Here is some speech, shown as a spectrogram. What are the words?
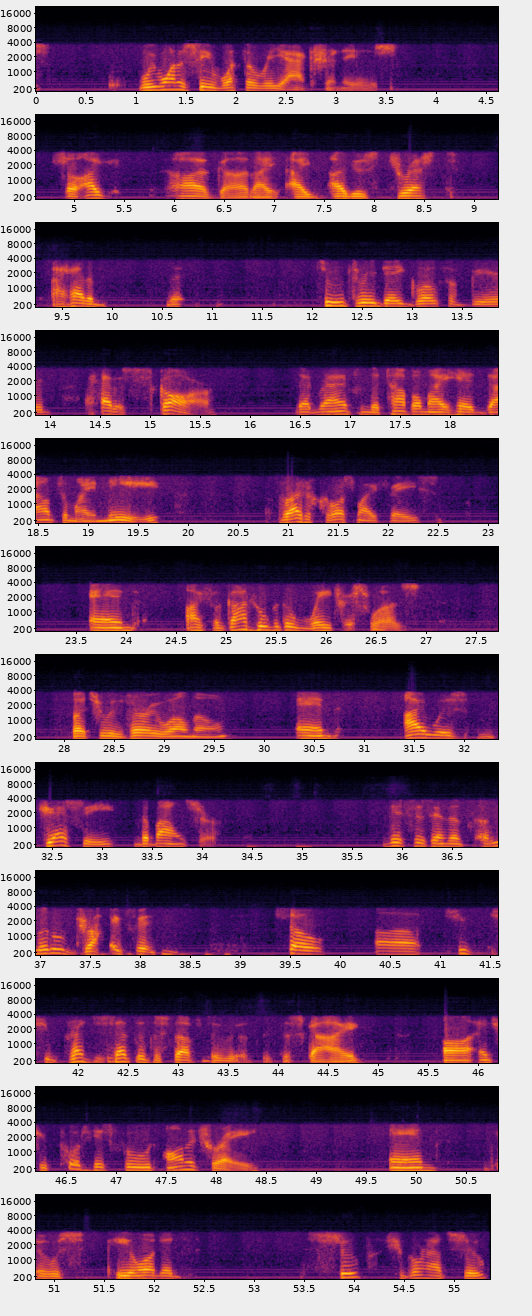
We want to see what the reaction is. So I oh God, I I I was dressed. I had a two three day growth of beard. I had a scar that ran from the top of my head down to my knee, right across my face, and I forgot who the waitress was, but she was very well known, and I was Jesse the bouncer this is in a, a little drive-in. So uh, she she presented the stuff to the, the guy, uh, and she put his food on a tray, and it was he ordered soup. She brought out soup,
